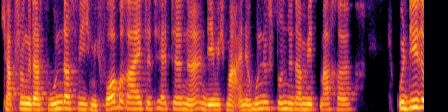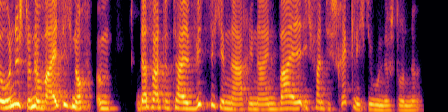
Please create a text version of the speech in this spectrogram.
Ich habe schon gedacht, wunders, wie ich mich vorbereitet hätte, ne, indem ich mal eine Hundestunde da mitmache. Und diese Hundestunde weiß ich noch, ähm, das war total witzig im Nachhinein, weil ich fand die schrecklich, die Hundestunde.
